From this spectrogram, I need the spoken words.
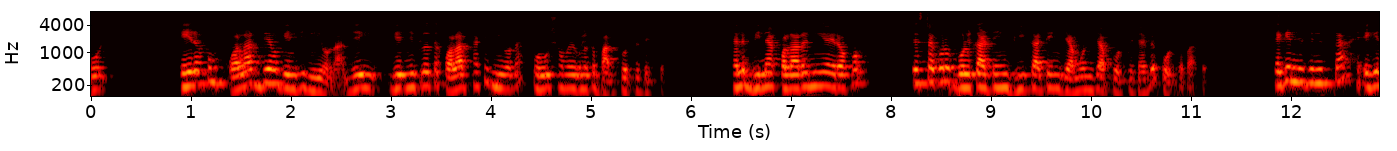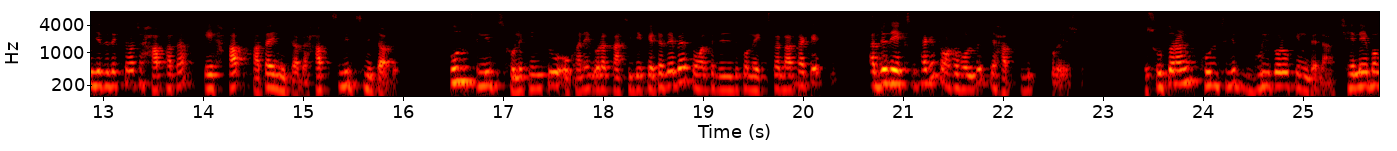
গোল্ড এইরকম কলার দেওয়া গেঞ্জি নিও না। যেই গেঞ্জিগুলোতে কলার থাকে, নিও না। বহু সময় ওগুলোকে বাদ করতে দেখতে। তাহলে বিনা কলারে নিয়ে এরকম চেষ্টা করো গোল কাটিং ভি কাটিং যেমন যা পড়তে চাইবে, পড়তে পারবে। সেকেন্ড যে জিনিসটা, এই গেঞ্জিটা দেখতে পাচ্ছ হাফ হাতা। এই হাফ হাতায় নিতে হবে হাফ স্লিভস নিতে হবে। ফুল স্লিভস হলে কিন্তু ওখানে ওরা কাঁচি দিয়ে কেটে দেবে। তোমার কাছে যদি কোনো এক্সট্রা না থাকে, আর যদি এক্সট্রা থাকে, তোমাকে বলবে যে হাফ স্লিভস পরে এসো। তো সুতরাং ফুল স্লিভস ভুল করেও কিনবে না। ছেলে এবং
